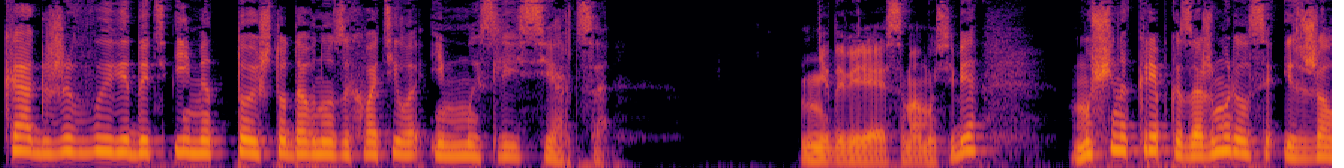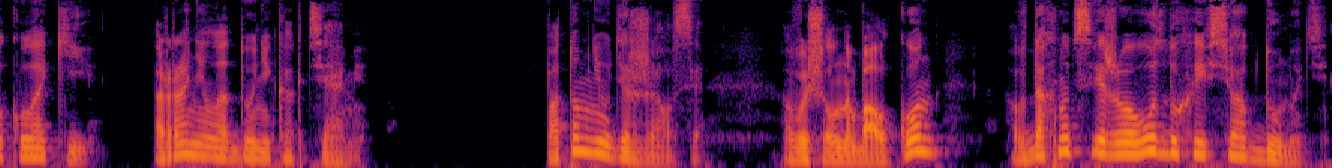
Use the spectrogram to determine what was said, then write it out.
как же выведать имя той, что давно захватило им мысли и сердце? Не доверяя самому себе, Мужчина крепко зажмурился и сжал кулаки, раня ладони когтями. Потом не удержался, вышел на балкон, вдохнуть свежего воздуха и все обдумать.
